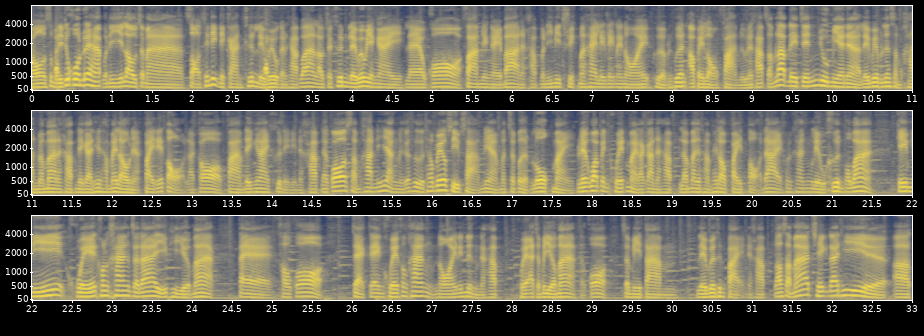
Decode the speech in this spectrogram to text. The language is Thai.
เอาสวัสดีทุกคนด้วยครับ วันนี้เราจะมาสอนเทคนิคในการขึ้นเลเวลกันครับ ว่าเราจะขึ้นเลเวลยังไง แล้วก็ฟาร์มยังไงบ้างนะครับ วันนี้มีทริคมาให้เล็กๆ น้อยๆเผื่อเพื่อนๆเอาไปลองฟาร์มดูนะครับสำหรับเลเจนด์ยูเมียเนี่ยเลเวลเป็นเรื่องสำคัญมากๆนะครับในการที่ทำให้เราเนี่ยไปได้ต่อแล้วก็ฟาร์มได้ง่ายขึ้นในนี้นะครับแล้วก็สำคัญที่อย่างหนึ่งก็คือถ้าเวล43เนี่ยมันจะเปิดโลกใหม่เรียกว่าเป็นเควสใหม่แล้วกันนะครับแล้วมันจะทำให้เราไปต่อได้ค่อนข้างเร็วขึ้น เพราะว่าเกมนี้เควสค่อนข้างจะได้ EP เยอะมากแต่เขาก็ แจกแจงเควสค่อนข้างน้อยนิดหนึ่งนะครับเควสอาจจะไม่เยอะมาก แต่ก็จะมีตามเลเวลขึ้นไปนะครับเราสามารถเช็คได้ที่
